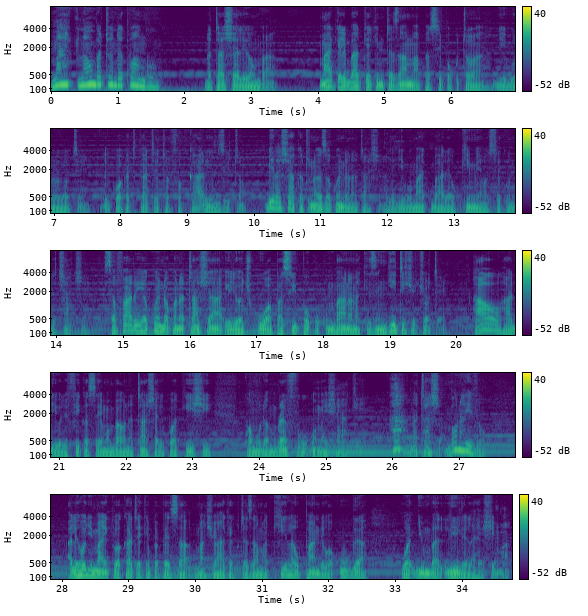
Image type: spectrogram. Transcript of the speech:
Mike, naomba twende kwangu, Natasha aliomba. Mike alibaki akimtazama pasipo kutoa jibu lolote. Alikuwa katikati ya tafakari nzito. Bila shaka tunaweza kwenda, Natasha, alijibu Mike baada ya ukimya wa sekunde chache. Safari ya kwenda kwa Natasha iliwachukua pasipo kukumbana na kizingiti chochote. Hao hadi walifika sehemu ambayo Natasha alikuwa akiishi kwa muda mrefu wa maisha yake. Ha, Natasha, mbona hivyo? Alihoji Mike wakati akipepesa macho yake kutazama kila upande wa uga wa jumba lile la heshima.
